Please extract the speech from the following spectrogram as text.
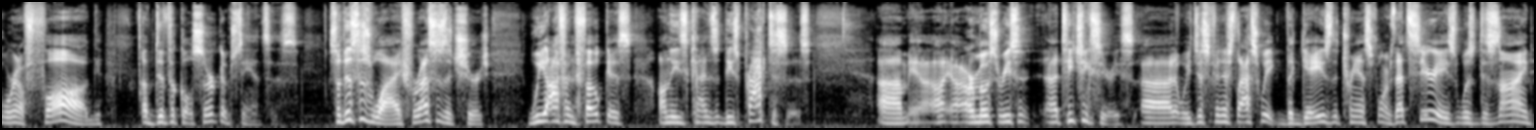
we're in a fog of difficult circumstances. So this is why, for us as a church, we often focus on these kinds of these practices. Um, our most recent uh, teaching series uh, that we just finished last week, The Gaze That Transforms, that series was designed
